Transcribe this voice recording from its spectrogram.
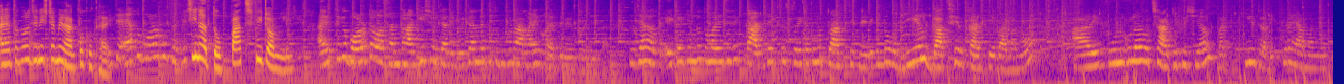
আর এত বড় জিনিসটা আমি রাখব কোথায়? এটা এত বড় কোথায়? বেশি না তো পাঁচ ফিট অনলি আর এর থেকে বড়টাও আছে আমি ভাগ্যিস ওইটা নিবো। ওইটা আনলে তো তুমি কোনো আমারই ঘরেতে বের করে দিতা তো যাই হোক এটা কিন্তু তোমার এই যে কাঠ দেখতেছো এটা কোনো প্লাস্টিক নেই এটা কিন্তু রিয়েল গাছের কাঠ দিয়ে বানানো। আর এই ফুলগুলো হচ্ছে আর্টিফিশিয়াল বাট কিউট হবে। পুরো আমার মতো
